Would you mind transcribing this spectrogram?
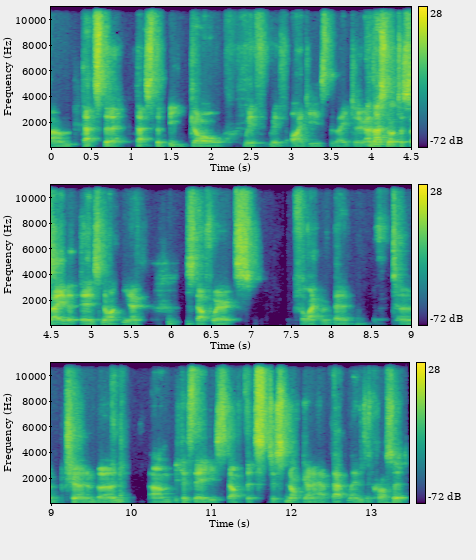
Um, that's the that's the big goal with with ideas that they do, and that's not to say that there's not you know stuff where it's for lack of a better term churn and burn um, because there is stuff that's just not going to have that lens across it.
